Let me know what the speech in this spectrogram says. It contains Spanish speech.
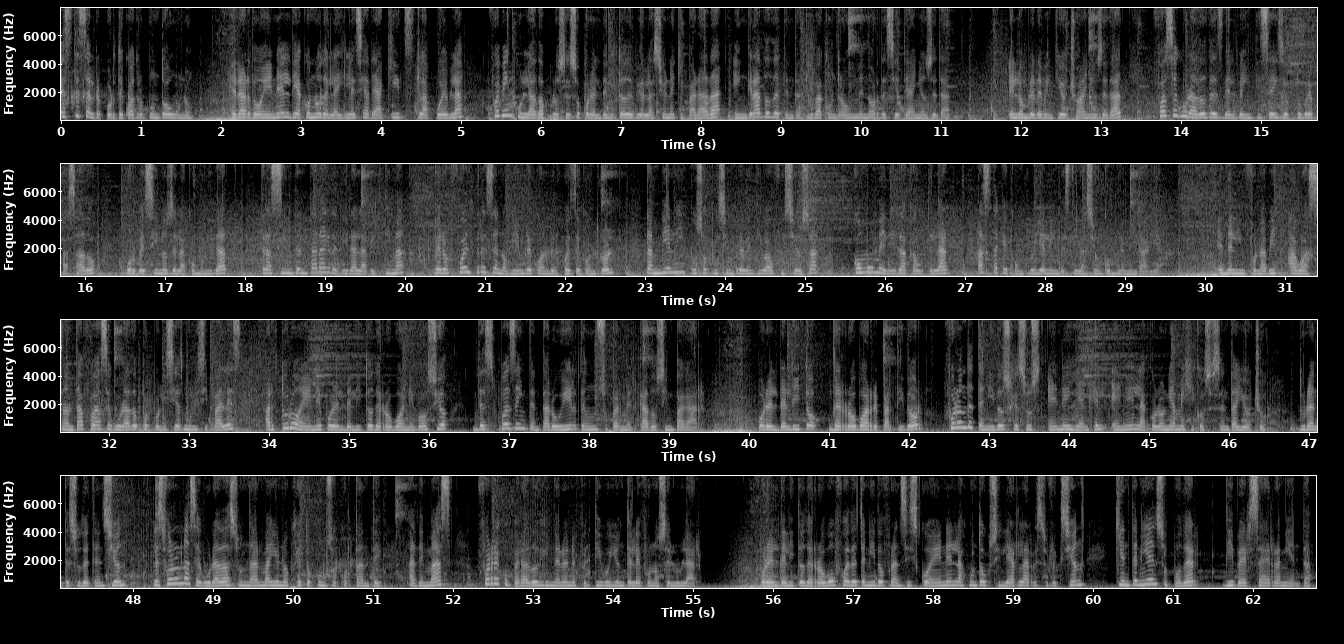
Este es el reporte 4.1. Gerardo N., el diácono de la iglesia de Aquixtla, Puebla, fue vinculado a proceso por el delito de violación equiparada en grado de tentativa contra un menor de 7 años de edad. El hombre de 28 años de edad fue asegurado desde el 26 de octubre pasado por vecinos de la comunidad tras intentar agredir a la víctima, pero fue el 3 de noviembre cuando el juez de control también le impuso prisión preventiva oficiosa como medida cautelar hasta que concluya la investigación complementaria. En el Infonavit Agua Santa fue asegurado por policías municipales Arturo N. por el delito de robo a negocio después de intentar huir de un supermercado sin pagar. Por el delito de robo a repartidor fueron detenidos Jesús N. y Ángel N. en la colonia México 68. Durante su detención les fueron aseguradas un arma y un objeto punzocortante. Además, fue recuperado dinero en efectivo y un teléfono celular. Por el delito de robo fue detenido Francisco N. en la Junta Auxiliar La Resurrección, quien tenía en su poder diversa herramienta.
